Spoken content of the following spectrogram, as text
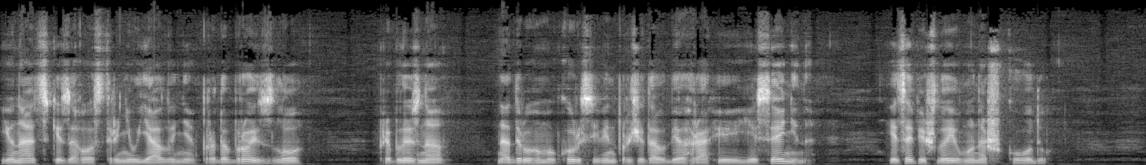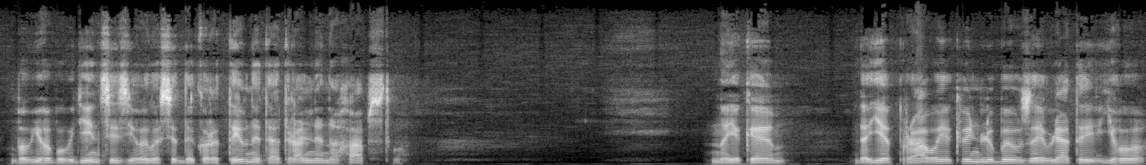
юнацькі загострені уявлення про добро і зло. Приблизно на другому курсі він прочитав біографію Єсеніна, і це пішло йому на шкоду, бо в його поведінці з'явилося декоративне театральне нахабство, на яке дає право, як він любив заявляти, його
